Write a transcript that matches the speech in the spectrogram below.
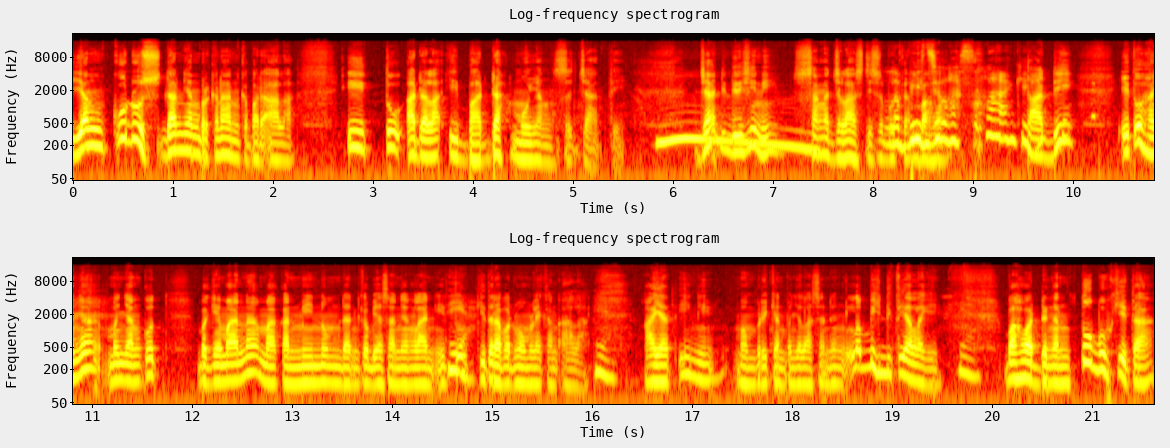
yang kudus dan yang berkenan kepada Allah. Itu adalah ibadahmu yang sejati." Jadi di sini sangat jelas disebutkan Lebih bahwa jelas lagi. tadi itu hanya menyangkut bagaimana makan minum dan kebiasaan yang lain itu Iya. kita dapat memuliakan Allah. Iya. Ayat ini memberikan penjelasan yang lebih detail lagi Iya. bahwa dengan tubuh kita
